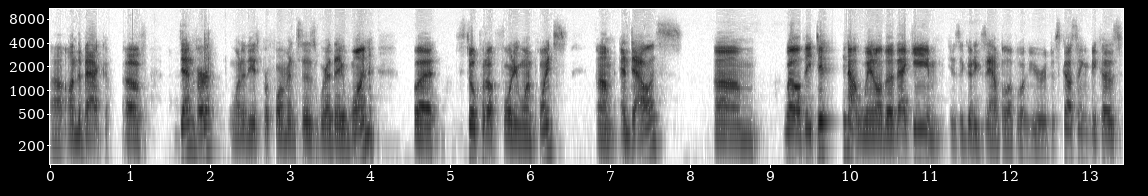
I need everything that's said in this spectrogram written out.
uh, on the back of Denver, one of these performances where they won, but still put up 41 points. Um, and Dallas, um, well, they did not win, although that game is a good example of what you were discussing because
